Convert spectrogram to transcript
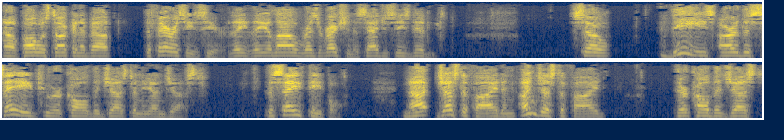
Now, Paul was talking about the Pharisees here. They, they allow resurrection. The Sadducees didn't. So, these are the saved who are called the just and the unjust. The saved people. Not justified and unjustified they're called the just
